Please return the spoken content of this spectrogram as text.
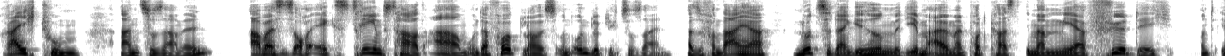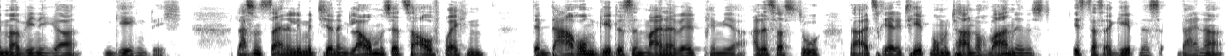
Reichtum anzusammeln, aber es ist auch extremst hart, arm und erfolglos und unglücklich zu sein. Also von daher nutze dein Gehirn mit jedem Allgemein Podcast immer mehr für dich und immer weniger gegen dich. Lass uns deine limitierenden Glaubenssätze aufbrechen, denn darum geht es in meiner Welt primär. Alles, was du da als Realität momentan noch wahrnimmst, ist das Ergebnis deiner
